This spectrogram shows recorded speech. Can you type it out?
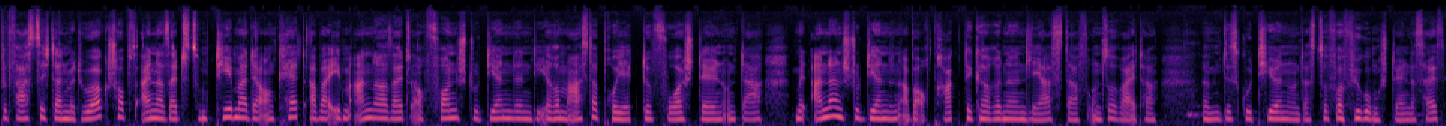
befasst sich dann mit Workshops, einerseits zum Thema der Enquete, aber eben andererseits auch von Studierenden, die ihre Masterprojekte vorstellen und da mit anderen Studierenden, aber auch Praktikerinnen, Lehrstaff und so weiter ähm, diskutieren und das zur Verfügung stellen. Das heißt,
